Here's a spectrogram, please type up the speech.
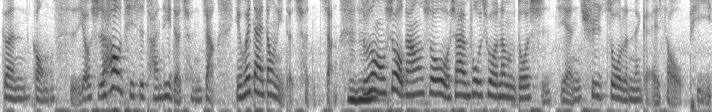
跟公司。有时候其实团体的成长也会带动你的成长。如同说，我刚刚说，我虽然付出了那么多时间去做了那个 SOP，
